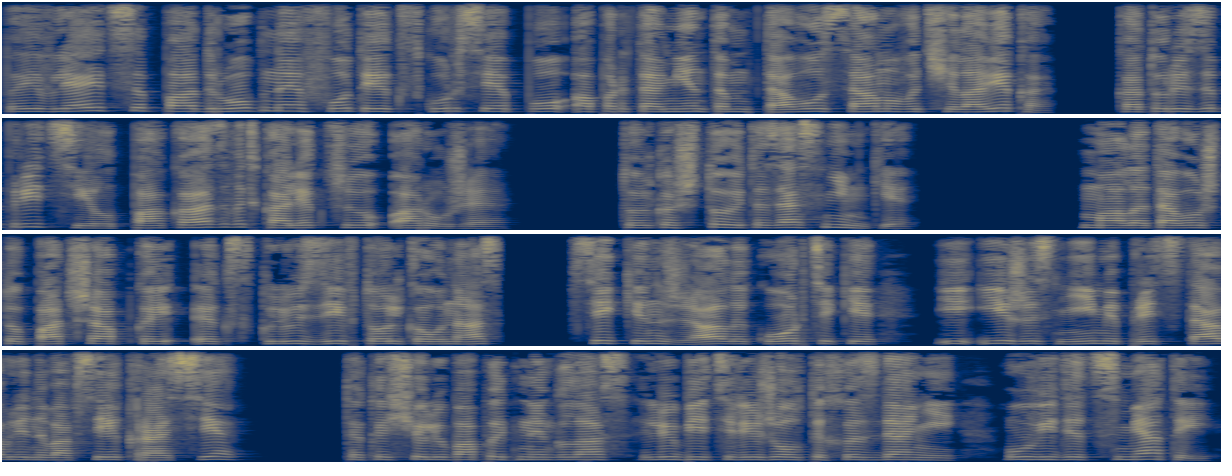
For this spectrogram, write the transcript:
Появляется подробная фотоэкскурсия по апартаментам того самого человека, который запретил показывать коллекцию оружия. Только что это за снимки? Мало того, что под шапкой эксклюзив только у нас, все кинжалы, кортики и иже с ними представлены во всей красе, так еще любопытный глаз любителей желтых изданий увидит смятый,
